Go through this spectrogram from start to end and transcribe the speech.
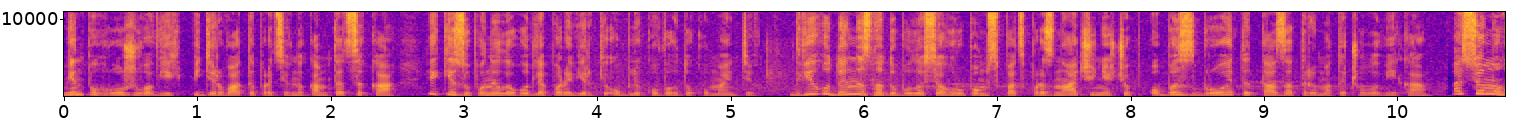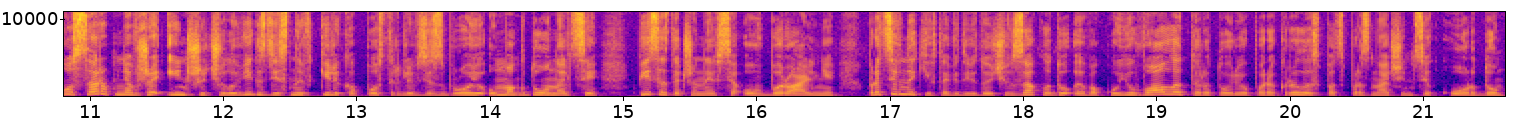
він погрожував їх підірвати працівникам ТЦК, які зупинили його для перевірки облікових документів. Дві години знадобилося групам спецпризначення, щоб обеззброїти та затримати чоловіка. А 7 серпня вже інший чоловік здійснив кілька пострілів зі зброї у Макдональдсі. Після зачинився у вбиральні. Працівників та відвідувачів закладу евакуювали, територію перекрили спецпризначенці корду.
